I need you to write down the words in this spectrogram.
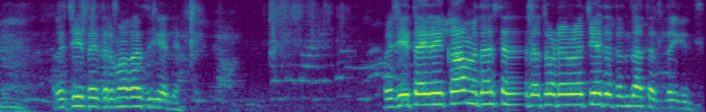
हम्म. तर मगच गेल्या रजयत आहे रे कामत असतात तर थोड्या वेळाच येतात आणि जातात लगेच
